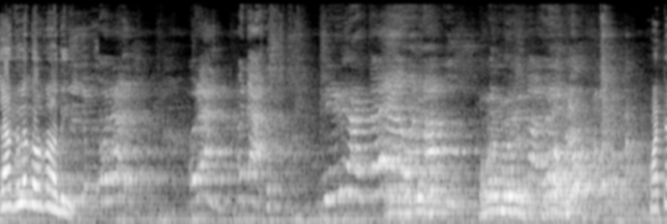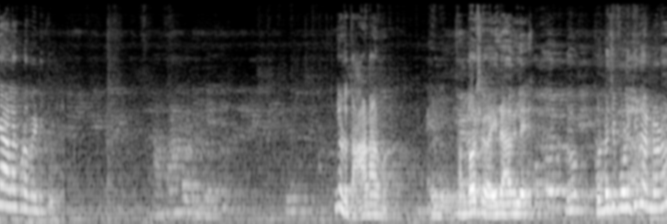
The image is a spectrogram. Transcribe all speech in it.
ശകലം തുറന്നാ മതി. മറ്റേ ആളെ കൂടെ മേടിക്കും. ഇങ്ങോട്ട് താടാന്ന്. സന്തോഷമായി രാവിലെ. കൊണ്ടുവച്ച് പൊളിക്കുന്നത് കണ്ടോടാ.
